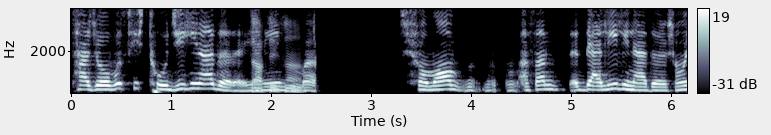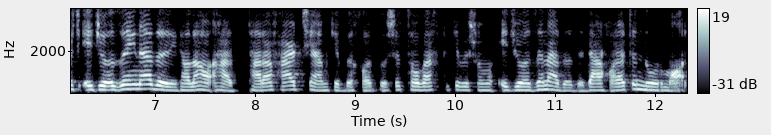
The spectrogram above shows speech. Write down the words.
تجاوز هیچ توجیهی نداره. یعنی شما اصلا دلیلی نداره. شما هیچ اجازه ای ندارید حالا هر طرف هر چی هم که بخواد باشه تا وقتی که به شما اجازه نداده. در حالت نرمال.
